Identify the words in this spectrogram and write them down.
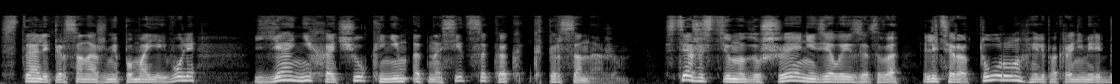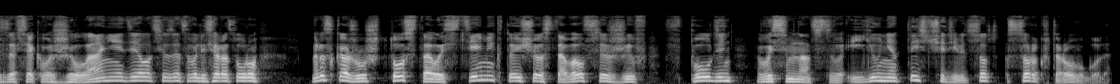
стали персонажами по моей воле, я не хочу к ним относиться как к персонажам. С тяжестью на душе, не делая из этого литературу, или, по крайней мере, безо всякого желания делать из этого литературу, расскажу, что стало с теми, кто еще оставался жив в полдень 18 июня 1942 года.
